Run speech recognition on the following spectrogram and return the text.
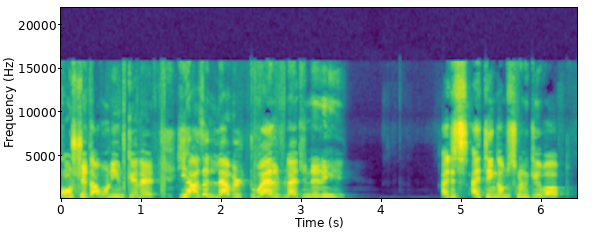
Oh shit, that won't even kill it. He has a level 12 legendary. I just, I think I'm just gonna give up.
